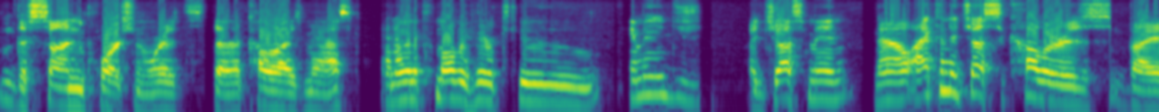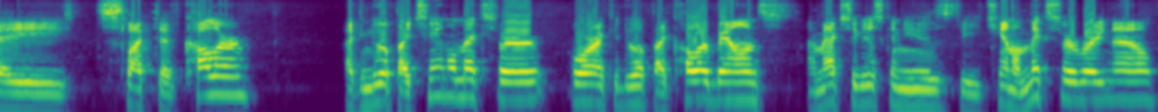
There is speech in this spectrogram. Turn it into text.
the sun portion where it's the colorized mask. And I'm going to come over here to image, adjustment. Now I can adjust the colors by selective color. I can do it by channel mixer or I could do it by color balance. I'm actually just going to use the channel mixer right now.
